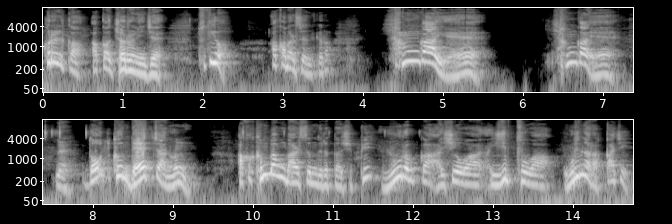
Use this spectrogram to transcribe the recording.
그러니까 아까 저는 이제 드디어 아까 말씀드린 향가에 향가에 네. 너그 내 자는 아까 금방 말씀드렸다시피 유럽과 아시아와 이집트와 우리나라까지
